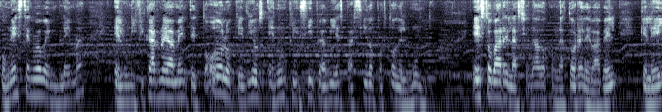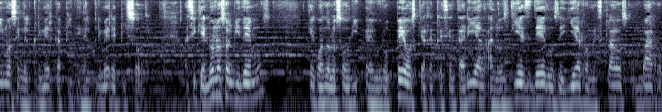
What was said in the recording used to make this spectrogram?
con este nuevo emblema el unificar nuevamente todo lo que Dios en un principio había esparcido por todo el mundo. Esto va relacionado con la Torre de Babel que leímos en el primer, en el primer episodio. Así que no nos olvidemos que cuando los europeos que representarían a los diez dedos de hierro mezclados con barro,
